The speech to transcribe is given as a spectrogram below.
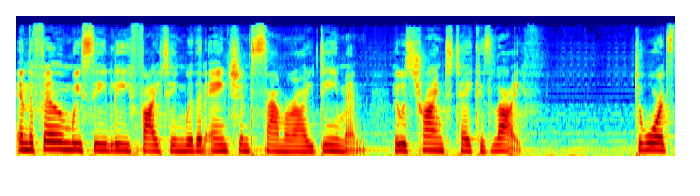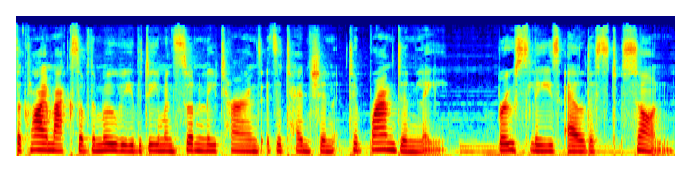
In the film, we see Lee fighting with an ancient samurai demon who is trying to take his life. Towards the climax of the movie, the demon suddenly turns its attention to Brandon Lee, Bruce Lee's eldest son.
